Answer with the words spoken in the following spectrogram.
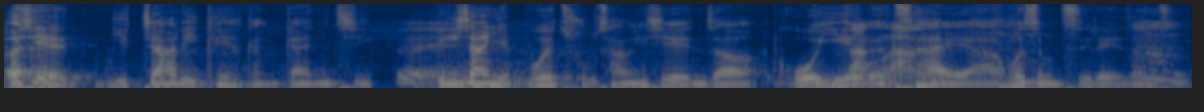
而且你家里可以很干净，对，冰箱也不会储藏一些你知道过夜的菜啊，或什么之类这样子，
